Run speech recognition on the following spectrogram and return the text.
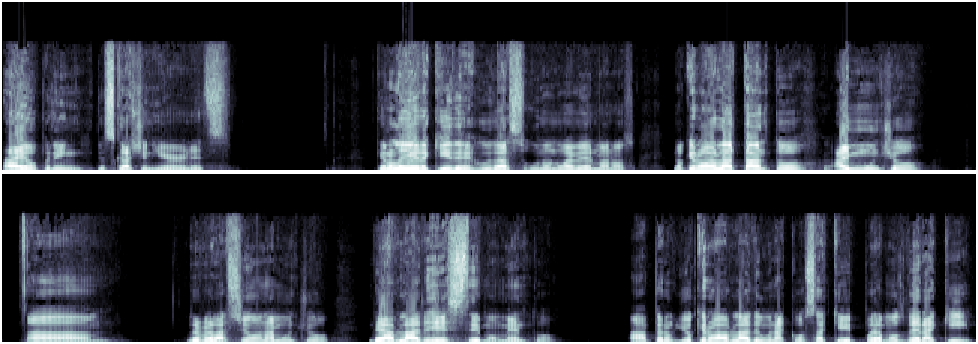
eye opening discussion here, and it's. Quiero leer aquí de Judas 1.9, hermanos. No quiero hablar tanto. Hay mucho um, revelación, hay mucho de hablar de este momento. Uh, pero yo quiero hablar de una cosa que podemos ver aquí.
